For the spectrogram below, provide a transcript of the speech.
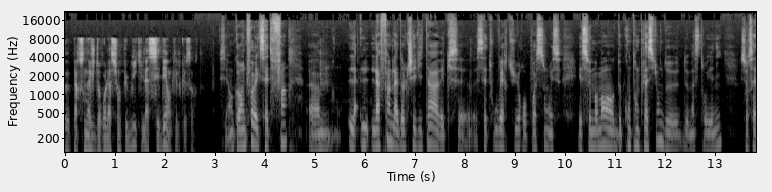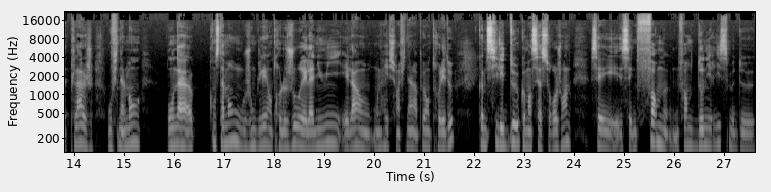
euh, personnage de relations publiques. Il a cédé en quelque sorte. C'est encore une fois avec cette fin la, fin de la Dolce Vita avec cette ouverture au poisson et ce, moment de contemplation de, Mastroianni sur cette plage où finalement on a constamment jonglé entre le jour et la nuit et là on, arrive sur un final un peu entre les deux comme si les deux commençaient à se rejoindre c'est une forme une forme d'onirisme de,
